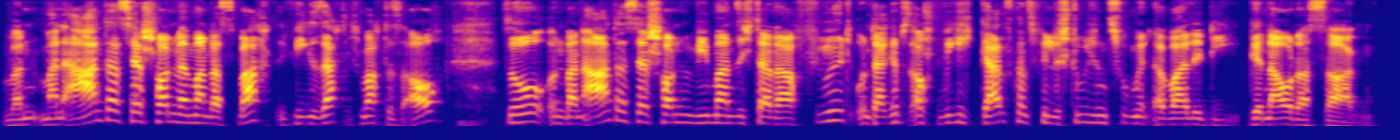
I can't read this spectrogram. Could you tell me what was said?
man, man ahnt das ja schon, wenn man das macht. Wie gesagt, ich mache das auch. So und man ahnt das ja schon, wie man sich danach fühlt und da gibt's auch wirklich ganz ganz viele Studien zu mittlerweile, die genau das sagen.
